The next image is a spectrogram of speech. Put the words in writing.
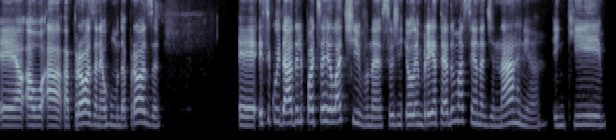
é, a prosa, né, o rumo da prosa é, esse cuidado ele pode ser relativo, né? Eu lembrei até de uma cena de Nárnia em que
